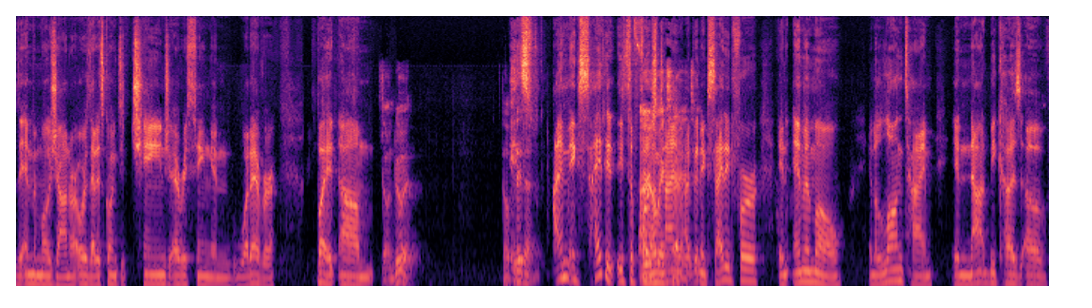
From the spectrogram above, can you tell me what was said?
the MMO genre or that it's going to change everything and whatever. But um Don't do it. Don't say that. I'm excited. It's the 1st time I've been excited for an MMO in a long time, and not because of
